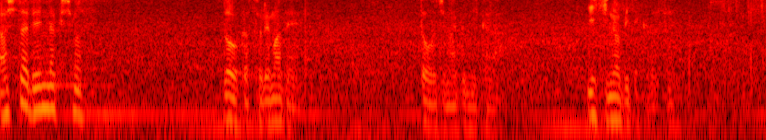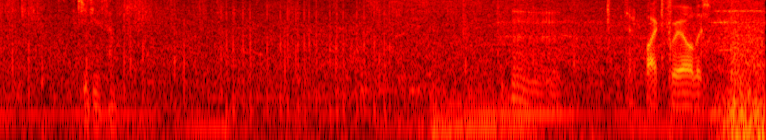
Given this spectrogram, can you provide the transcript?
明日連絡しますどうかそれまで堂島組から生き延びてください桐生さん by Coriolis.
